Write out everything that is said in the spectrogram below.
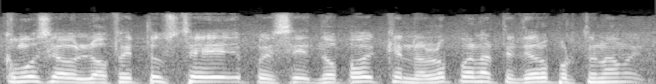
¿Cómo se lo afecta a usted? Pues eh, no puede, que no lo puedan atender oportunamente.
